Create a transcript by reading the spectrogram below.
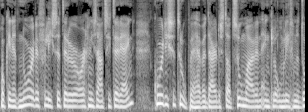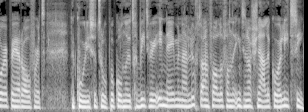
Ook in het noorden verliest de terreurorganisatie terrein. Koerdische troepen hebben daar de stad Zoumar en enkele omliggende dorpen heroverd. De Koerdische troepen konden het gebied weer innemen na luchtaanvallen van de internationale coalitie.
